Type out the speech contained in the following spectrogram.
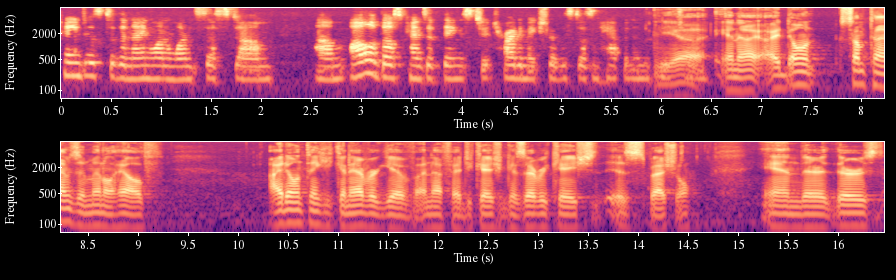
changes to the 911 system, um, all of those kinds of things to try to make sure this doesn't happen in the future. yeah. And I, I don't, sometimes in mental health, I don't think you can ever give enough education because every case is special. And there, there's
